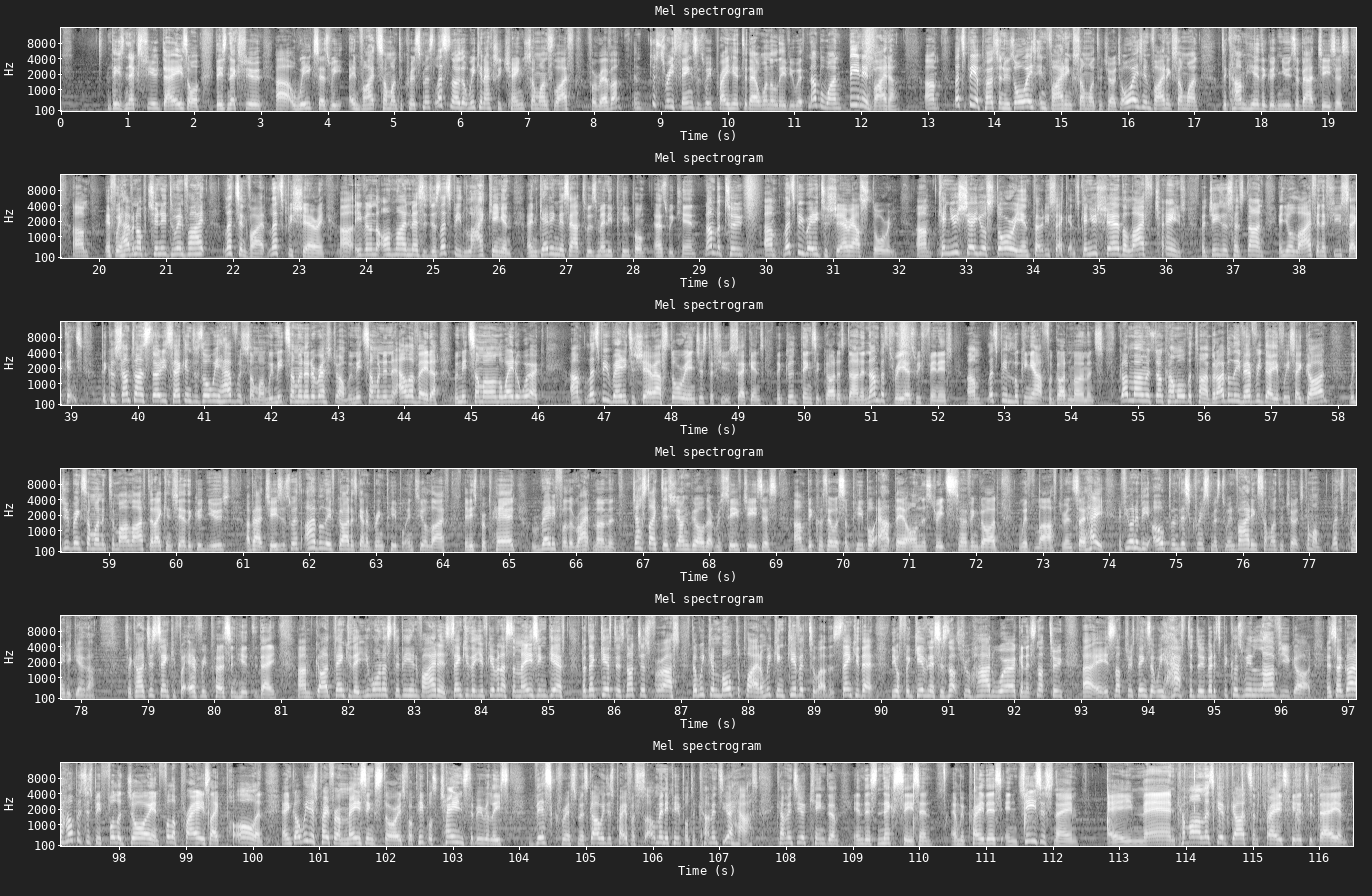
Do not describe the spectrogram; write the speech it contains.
these next few days or these next few uh, weeks as we invite someone to Christmas, let's know that we can actually change someone's life forever. And just three things as we pray here today, I want to leave you with. Number one, be an inviter. Um, let's be a person who's always inviting someone to church, always inviting someone to come hear the good news about Jesus. Um, if we have an opportunity to invite, let's invite. Let's be sharing. Uh, even in the online messages, let's be liking and, and getting this out to as many people as we can. Number two, um, let's be ready to share our story. Um, can you share your story in 30 seconds? Can you share the life change that Jesus has done in your life in a few seconds? Because sometimes 30 seconds is all we have with someone. We meet someone at a restaurant, we meet someone in an elevator, we meet someone on the way to work. Um, let's be ready to share our story in just a few seconds, the good things that God has done. And number three, as we finish, um, let's be looking out for God moments. God moments don't come all the time, but I believe every day if we say, God, would you bring someone into my life that I can share the good news about Jesus with? I believe God is going to bring people into your life that is prepared, ready for the right moment, just like this young girl that received Jesus um, because there were some people out there on the streets serving God with laughter. And so, hey, if you want to be open this Christmas to inviting someone to church, come on, let's pray together. So, God, just thank you for every person here today. Um, God, thank you that you want us to be inviters. Thank you that you've given us amazing gift, but that gift is not just for us, that we can multiply it and we can give it to others. Thank you that your forgiveness is not through hard work and it's not through uh, it's not through things that we have to do, but it's because we love you, God. And so, God, help us just be full of joy and full of praise like Paul. And, and God, we just pray for amazing stories, for people's chains to be released this Christmas. God, we just pray for so many people to come into your house, come into your kingdom kingdom in this next season. And we pray this in Jesus' name. Amen. Come on, let's give God some praise here today. And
